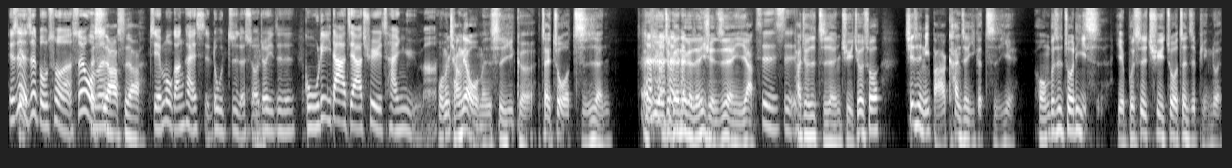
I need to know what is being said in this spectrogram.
其实也是不错的。所以我们是啊是啊，节目刚开始录制的时候就一直鼓励大家去参与嘛。我们强调我们是一个在做职人，就跟那个人选之人一样，是是，他就是职人剧，就是说，其实你把它看成一个职业。我们不是做历史，也不是去做政治评论。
